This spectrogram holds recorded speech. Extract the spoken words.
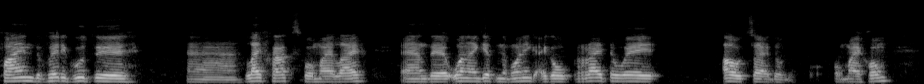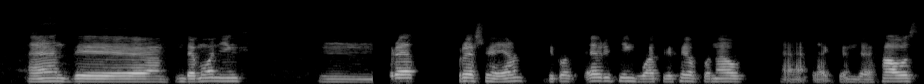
find very good uh, uh, life hacks for my life. And uh, when I get in the morning, I go right away outside of, of my home. And in the morning, mm, breath fresh air because everything what we have for now, uh, like in the house,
